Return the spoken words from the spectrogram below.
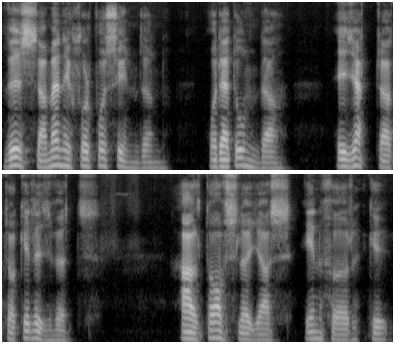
visar människor på synden och det onda i hjärtat och i livet. Allt avslöjas inför Gud.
